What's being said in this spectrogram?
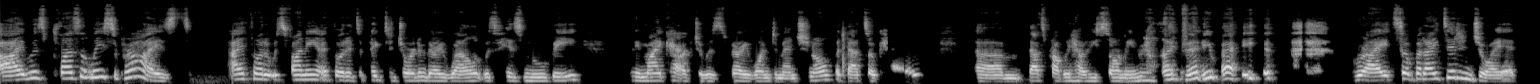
I was pleasantly surprised. I thought it was funny. I thought it depicted Jordan very well. It was his movie. I mean, my character was very one dimensional, but that's okay. Um, that's probably how he saw me in real life anyway. Right. So, but I did enjoy it.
